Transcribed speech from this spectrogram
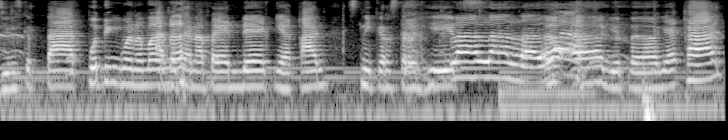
jeans ketat, Puting atau mana-mana. celana pendek ya kan, sneakers terhits. La la la la. Ah, ah, gitu ya kan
